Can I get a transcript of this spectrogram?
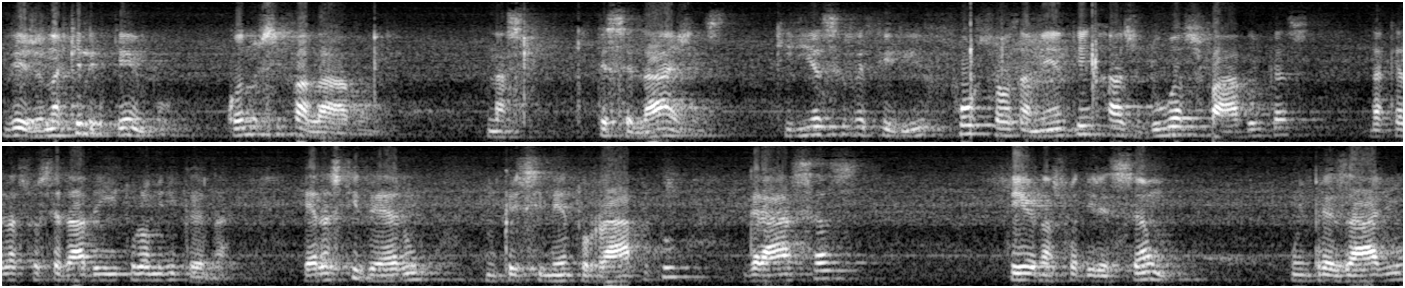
Veja, naquele tempo, quando se falava nas tecelagens, queria se referir forçosamente às duas fábricas daquela sociedade ítalo-americana. Elas tiveram um crescimento rápido graças a ter na sua direção o empresário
